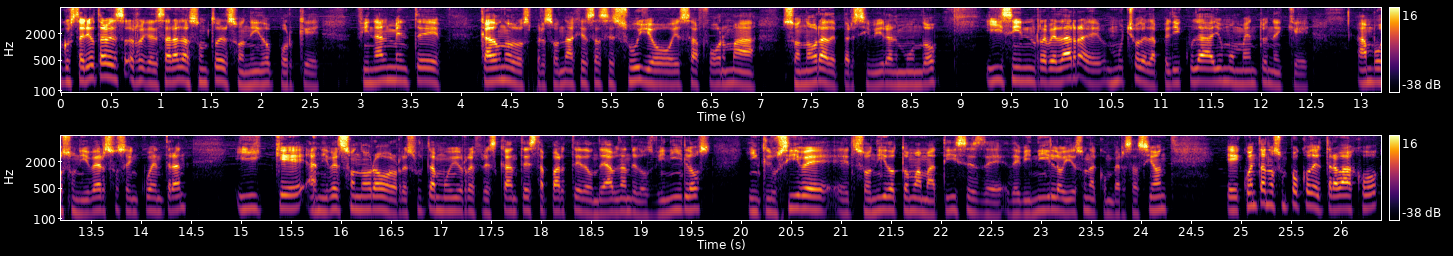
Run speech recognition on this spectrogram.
gustaría otra vez regresar al asunto del sonido porque finalmente cada uno de los personajes hace suyo esa forma sonora de percibir al mundo y sin revelar eh, mucho de la película hay un momento en el que ambos universos se encuentran y que a nivel sonoro resulta muy refrescante esta parte donde hablan de los vinilos, inclusive el sonido toma matices de, vinilo y es una conversación. Eh, cuéntanos un poco del trabajo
